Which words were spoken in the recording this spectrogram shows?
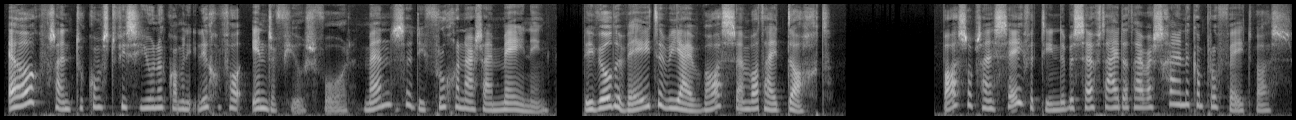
elk van zijn toekomstvisioenen kwamen in ieder geval interviews voor. Mensen die vroegen naar zijn mening. Die wilden weten wie hij was en wat hij dacht. Pas op zijn zeventiende besefte hij dat hij waarschijnlijk een profeet was.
